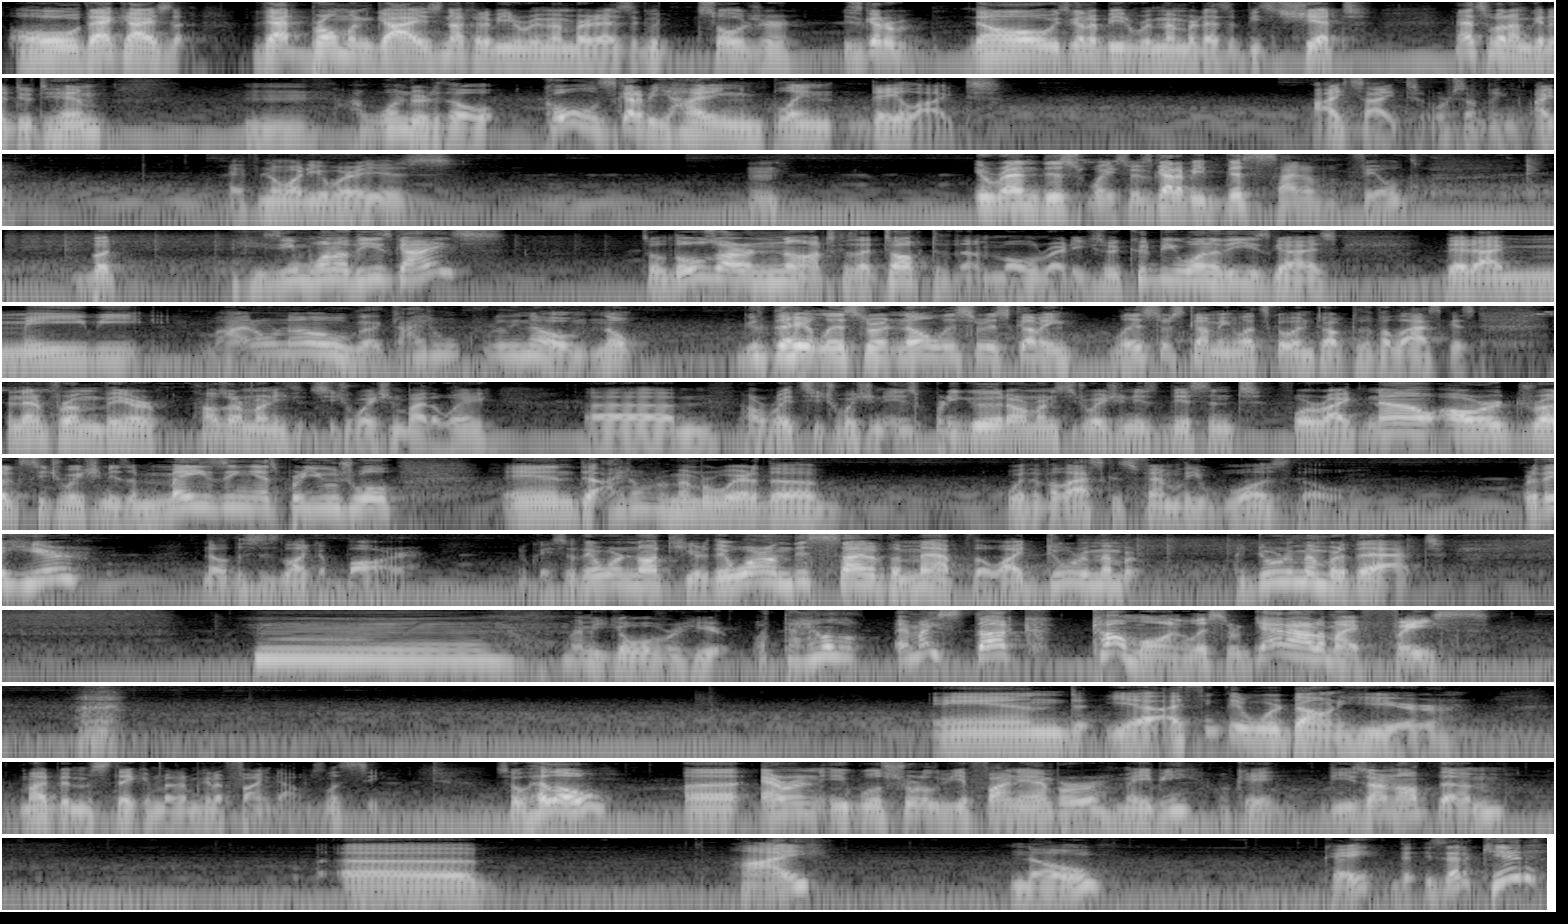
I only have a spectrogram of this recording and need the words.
Oh, that guy's that Browman guy is not gonna be remembered as a good soldier. He's gonna no, he's gonna be remembered as a piece of shit. That's what I'm gonna do to him. Hmm. I wonder though. Cole's got to be hiding in plain daylight. Eyesight or something. I. I have no idea where he is. Hmm. He ran this way, so he's got to be this side of the field. But is he one of these guys? So those are not, because I talked to them already. So it could be one of these guys that I maybe... I don't know. Like, I don't really know. Nope. Good day, Lister. No, Lister is coming. Lister's coming. Let's go and talk to the Velasquez. And then from there, how's our money situation, by the way? Um, our rate situation is pretty good. Our money situation is decent for right now. Our drug situation is amazing, as per usual. And I don't remember where the where the Velasquez family was, though. Were they here? No, this is like a bar. Okay, so they were not here. They were on this side of the map, though. I do remember... I do remember that. Hmm. Let me go over here. What the hell? Am I stuck? Come on, Lister. Get out of my face. And, yeah, I think they were down here. Might be mistaken, but I'm gonna find out. Let's see. So, hello. Uh, Aaron, it will surely be a fine emperor. Maybe. Okay. These are not them. Uh... Hi? No. Okay. Th is that a kid?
